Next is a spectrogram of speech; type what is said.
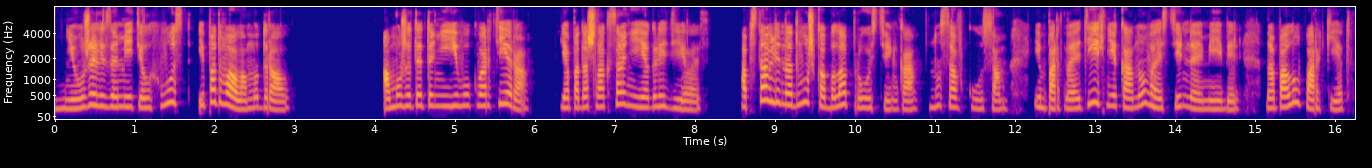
Неужели заметил хвост и подвалом удрал? А может, это не его квартира? Я подошла к Сане и огляделась. Обставлена двушка была простенько, но со вкусом. Импортная техника, новая стильная мебель. На полу паркет,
